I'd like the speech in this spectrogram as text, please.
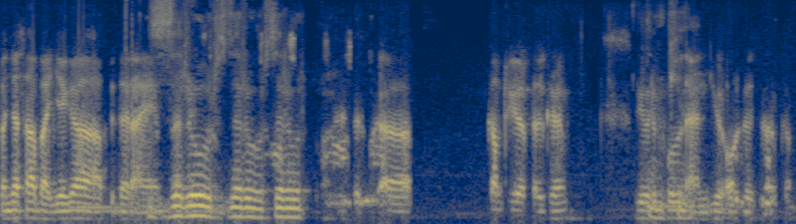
पंजा साहब आइएगा आप इधर आए। ज़रूर ज़रूर ज़रूर, come to your pilgrim beautiful you. and you're always welcome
